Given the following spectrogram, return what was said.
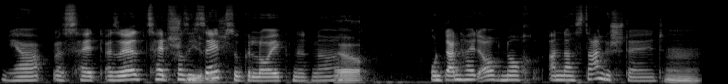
ja, ist halt, also er hat es halt vor sich selbst so geleugnet, ne? Ja. Und dann halt auch noch anders dargestellt. Mhm.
